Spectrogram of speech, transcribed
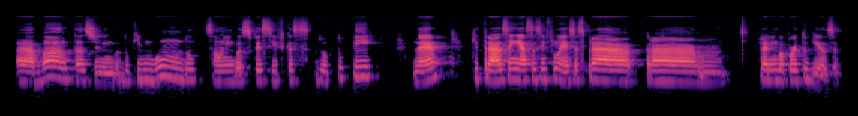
uh, bantas, de língua do quimbundo, são línguas específicas do tupi, né, que trazem essas influências para a língua portuguesa.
